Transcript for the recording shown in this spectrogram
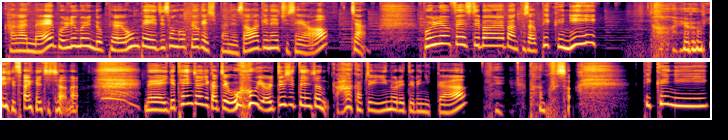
강한나의 볼륨을 높여요 홈페이지 선곡표 게시판에서 확인해 주세요. 자, 볼륨 페스티벌 방구석 피크닉. 음이 이상해지잖아. 네, 이게 텐션이 갑자기 오후 12시 텐션, 아, 갑자기 이 노래 들으니까. 네, 방구석. 피크닉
